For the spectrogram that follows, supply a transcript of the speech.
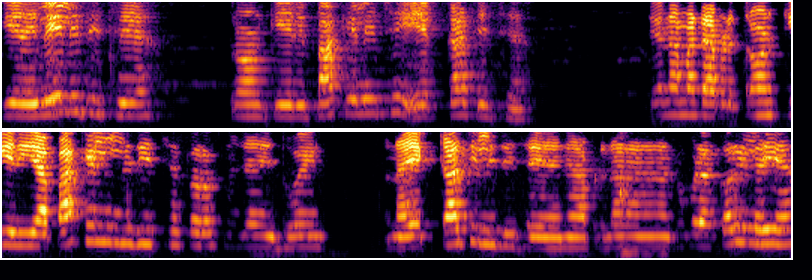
કેરી લઈ લીધી છે ત્રણ કેરી પાકેલી છે એક કાચી છે. તેના માટે આપણે ત્રણ કેરી આ પાકેલી લીધી છે સરસ મજાની ધોઈ. અને એક કાચી લીધી છે અને આપણે નાના નાના ટુકડા કરી લઈએ.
